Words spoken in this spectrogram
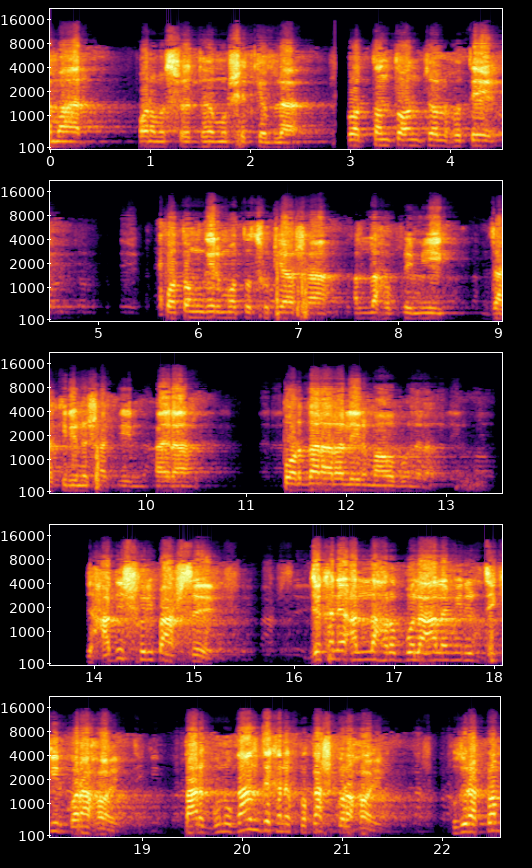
আমার পরম শ্রদ্ধা মুর্শিদ কেবলা, প্রত্যন্ত অঞ্চল হতে পতঙ্গের মতো ছুটে আসা আল্লাহ প্রেমিক জাকিরিন ও শাকিরিন ভাইরা, পর্দার আড়ালের মা ও বোনেরা। যে হাদিস শরীফ আসছে, যেখানে আল্লাহ রব্বুল আলমিনের জিকির করা হয়, তার গুণগান যেখানে প্রকাশ করা হয়, হুজুর আকরম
